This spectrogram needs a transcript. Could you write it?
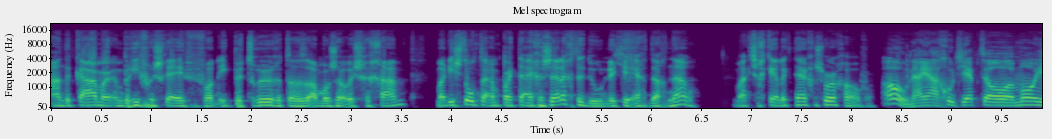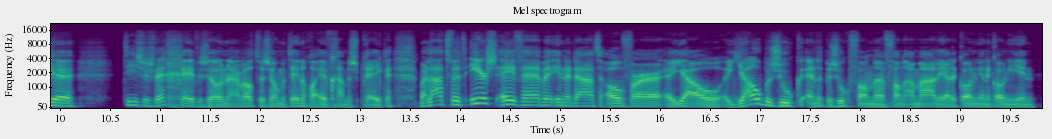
Aan de Kamer een brief geschreven van ik betreur het dat het allemaal zo is gegaan. Maar die stond daar een partij gezellig te doen. Dat je echt dacht, nou, maakt zich kennelijk nergens zorgen over. Oh, nou ja, goed. Je hebt al mooie teasers weggegeven zo naar wat we zo meteen nog wel even gaan bespreken. Maar laten we het eerst even hebben inderdaad over eh, jou, jouw bezoek en het bezoek van, uh, van Amalia, de koning en de koningin,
